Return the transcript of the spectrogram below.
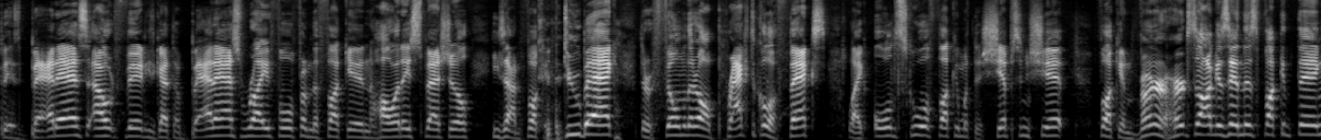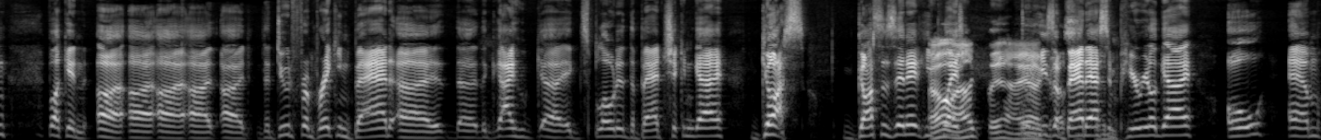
his badass outfit. He's got the badass rifle from the fucking holiday special. He's on fucking Dewback. They're filming They're all practical effects, like old school, fucking with the ships and shit. Fucking Werner Herzog is in this fucking thing. Fucking uh uh uh uh, uh the dude from Breaking Bad, uh the the guy who uh, exploded, the bad chicken guy, Gus. Gus is in it. He oh, plays like. Yeah, yeah, he's a Gus is badass. Imperial guy. O M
